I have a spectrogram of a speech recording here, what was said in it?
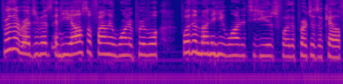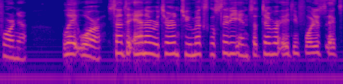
further regiments, and he also finally won approval for the money he wanted to use for the purchase of California. Late war. Santa Anna returned to Mexico City in September 1846,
